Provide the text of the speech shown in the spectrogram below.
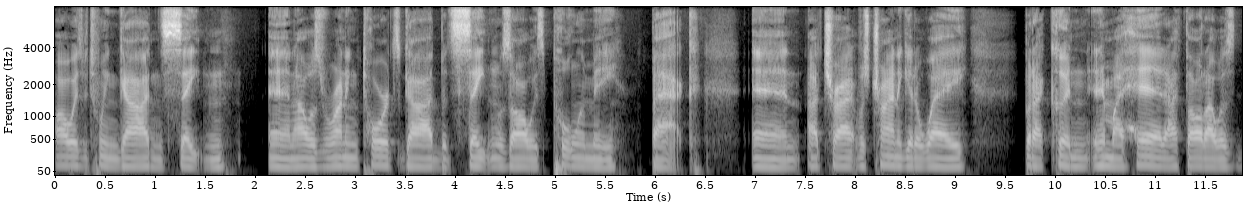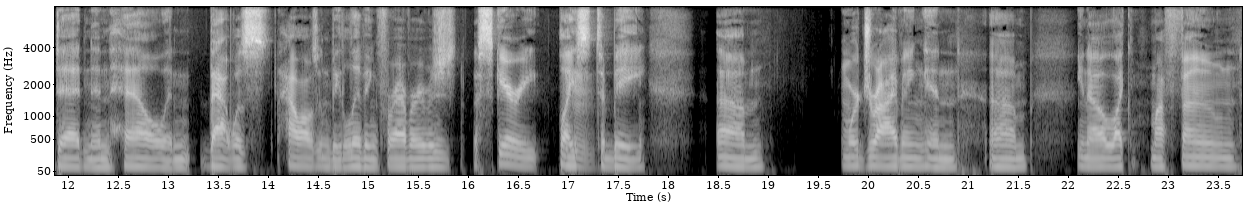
always between God and Satan and I was running towards God but Satan was always pulling me back. And I tried was trying to get away but I couldn't. And in my head I thought I was dead and in hell and that was how I was going to be living forever. It was a scary place Mhm. to be. Um we're driving and um you know like my phone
